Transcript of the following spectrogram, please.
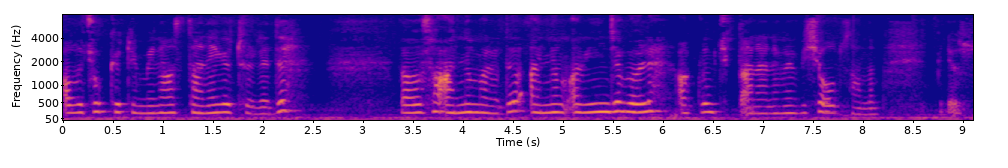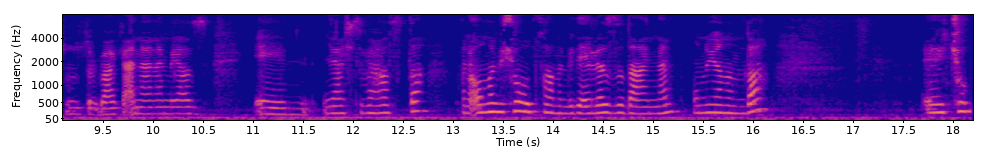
Abla çok kötüyüm beni hastaneye götür dedi. Daha doğrusu annem aradı. Annem arayınca böyle aklım çıktı. Anneanneme bir şey oldu sandım. Biliyorsunuzdur belki anneannem biraz e, yaşlı ve hasta. Hani ona bir şey oldu sandım. Bir de Elazığ'da annem. Onun yanında. Ee, çok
